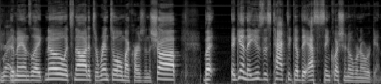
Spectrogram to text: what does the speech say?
Right. The man's like, no, it's not. It's a rental. My car's in the shop. But again, they use this tactic of they ask the same question over and over again.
